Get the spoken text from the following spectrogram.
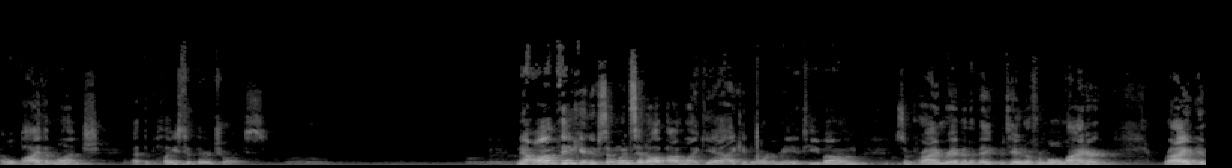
I will buy them lunch at the place of their choice. Now I'm thinking if someone said, "Oh," I'm like, yeah, I could order me a T-bone, some prime rib, and a baked potato from Old Miner, right? If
